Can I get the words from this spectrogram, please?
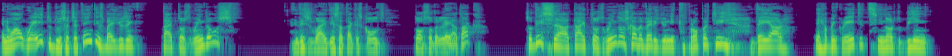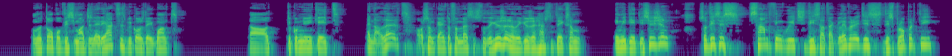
And one way to do such a thing is by using type toast windows. And this is why this attack is called toast overlay attack. So these uh, type toast windows have a very unique property. They are, they have been created in order to be in, on the top of this imaginary axis because they want uh, to communicate an alert or some kind of a message to the user and the user has to take some immediate decision. So this is something which this attack leverages, this property.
